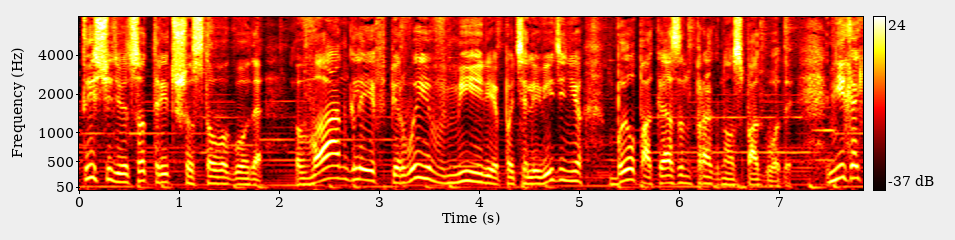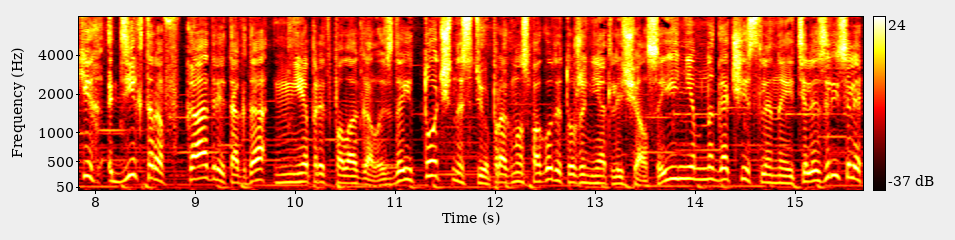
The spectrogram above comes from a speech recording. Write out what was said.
1936 года в Англии впервые в мире по телевидению был показан прогноз погоды. Никаких дикторов в кадре тогда не предполагалось. Да и точностью прогноз погоды тоже не отличался. И немногочисленные телезрители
